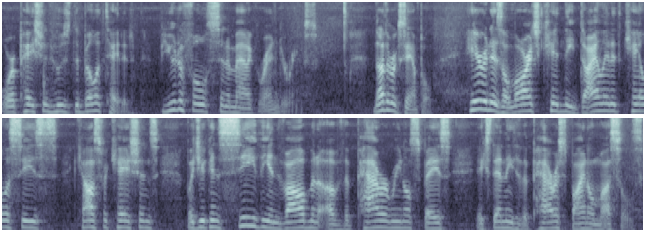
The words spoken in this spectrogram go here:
or a patient who's debilitated. Beautiful cinematic renderings. Another example. Here it is a large kidney, dilated calyces, calcifications, but you can see the involvement of the pararenal space extending to the paraspinal muscles.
